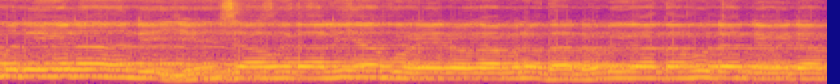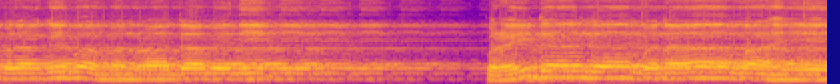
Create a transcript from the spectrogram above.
ပရိကရန္တိယေသဝေဒ တရာတပေတိပရိဒန္တပနာမဟေ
